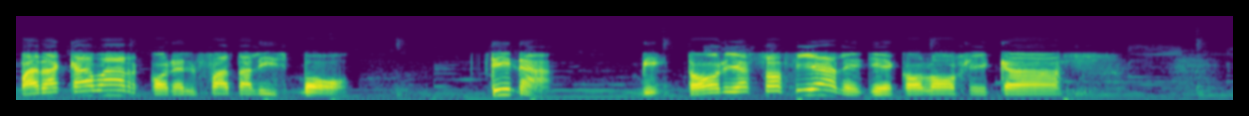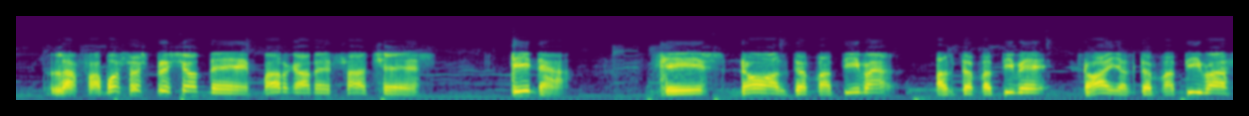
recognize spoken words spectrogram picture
para acabar con el fatalismo. Tina, victorias sociales y ecológicas. La famosa expresión de Margaret Thatcher, Tina, si es no alternativa, alternative, no hay alternativas,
